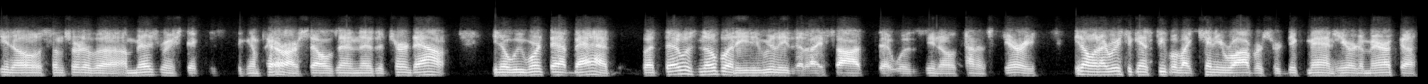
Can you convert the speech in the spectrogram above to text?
you know, some sort of a, a measuring stick to, to compare ourselves. And as it turned out, you know, we weren't that bad. But there was nobody really that I thought that was, you know, kind of scary. You know, when I raced against people like Kenny Roberts or Dick Mann here in America,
